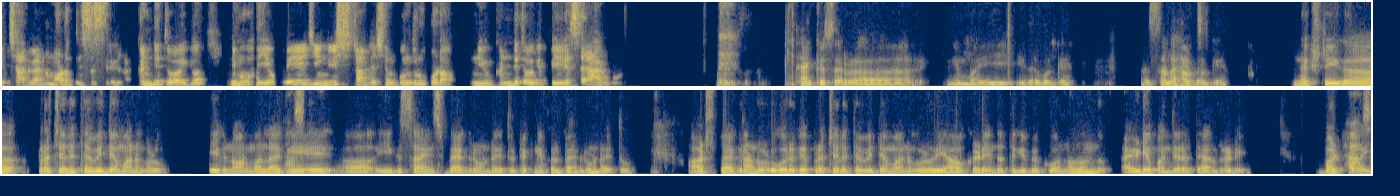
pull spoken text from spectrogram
ವಿಚಾರಗಳನ್ನ ಮಾಡೋದು ನೆಸಸರಿ ಖಂಡಿತವಾಗಿಯೂ ನಿಮಗೆ ಒಂದು ಎವರೇಜ್ ಇಂಗ್ಲಿಷ್ ಟ್ರಾನ್ಸ್ಲೇಷನ್ ಬಂದ್ರೂ ಕೂಡ ನೀವು ಖಂಡಿತವಾಗಿ ಪಿ ಎಸ್ ಐ ಆಗ್ಬೋದು. ಥ್ಯಾಂಕ್ ಯು ಸರ್ ನಿಮ್ಮ ಈ ಇದ್ರ ಬಗ್ಗೆ ಸಲಹೆ ಬಗ್ಗೆ. ನೆಕ್ಸ್ಟ್ ಈಗ ಪ್ರಚಲಿತ ವಿದ್ಯಮಾನಗಳು. ಈಗ ನಾರ್ಮಲ್ ಆಗಿ ಈಗ ಸೈನ್ಸ್ ಬ್ಯಾಕ್ ಗ್ರೌಂಡ್ ಆಯ್ತು ಟೆಕ್ನಿಕಲ್ ಬ್ಯಾಕ್ ಗ್ರೌಂಡ್ ಆಯ್ತು. ಆರ್ಟ್ಸ್ ಬ್ಯಾಕ್ ಗ್ರೌಂಡ್ ಹುಡುಗರಿಗೆ ಪ್ರಚಲಿತ ವಿದ್ಯಮಾನಗಳು ಯಾವ ಕಡೆಯಿಂದ ತೆಗಿಬೇಕು ಅನ್ನೋದು ಒಂದು ಐಡಿಯಾ ಬಂದಿರತ್ತೆ ಆಲ್ರೆಡಿ ಬಟ್ ಈ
